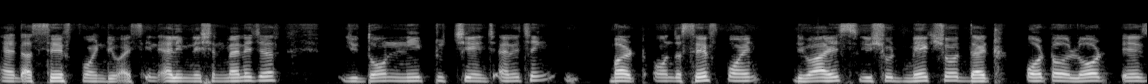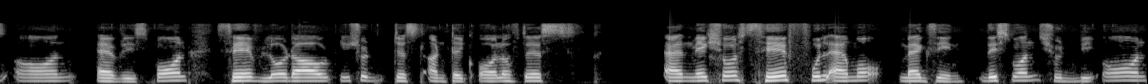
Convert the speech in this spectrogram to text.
and a save point device. In elimination manager you don't need to change anything but on the save point device you should make sure that auto load is on every spawn. Save loadout you should just untick all of this and make sure save full ammo magazine. This one should be on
